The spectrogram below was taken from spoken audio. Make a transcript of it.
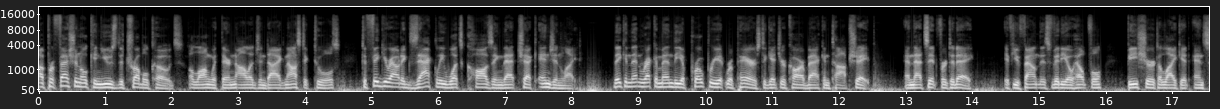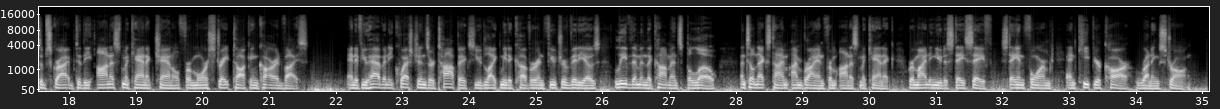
A professional can use the trouble codes, along with their knowledge and diagnostic tools, to figure out exactly what's causing that check engine light. They can then recommend the appropriate repairs to get your car back in top shape. And that's it for today. If you found this video helpful, be sure to like it and subscribe to the Honest Mechanic channel for more straight-talking car advice. And if you have any questions or topics you'd like me to cover in future videos, leave them in the comments below, until next time, I'm Brian from Honest Mechanic, reminding you to stay safe, stay informed, and keep your car running strong.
